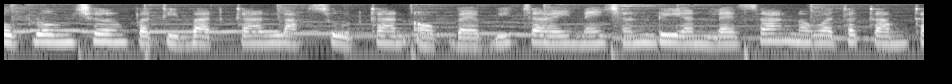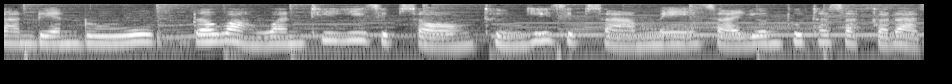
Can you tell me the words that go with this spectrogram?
อบรมเชิงปฏิบัติการหลักสูตรการออกแบบวิจัยในชั้นเรียน และสร้างนวัตกรรมการเรียนรู้ ระหว่างวันที่ 22 ถึง 23 เมษายน พุทธศักราช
